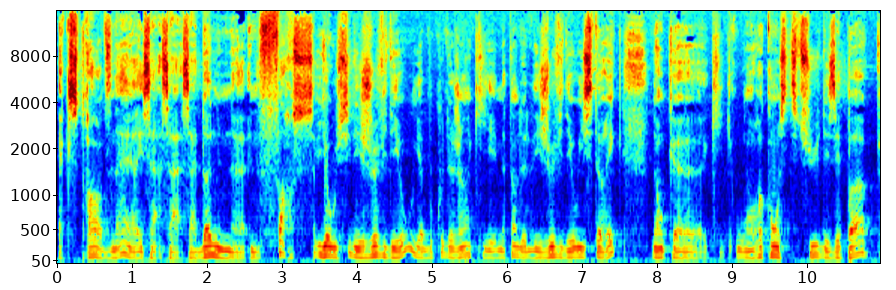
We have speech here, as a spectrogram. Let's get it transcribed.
extraordinaire et ça, ça, ça donne une, une, force. Il y a aussi des jeux vidéo. Il y a beaucoup de gens qui maintenant de, des jeux vidéo historiques, donc euh, qui, où on reconstitue des époques.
